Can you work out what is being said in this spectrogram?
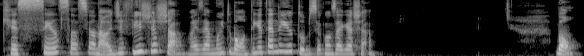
que é sensacional. É difícil de achar, mas é muito bom. Tem até no YouTube, você consegue achar. Bom,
